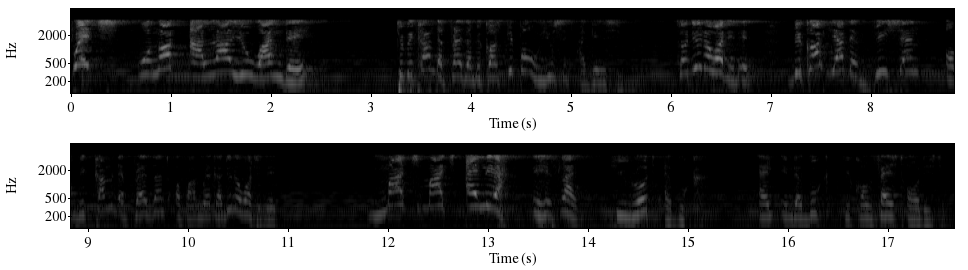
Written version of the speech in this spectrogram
which will not allow you one day to become the president because people will use it against you. So, do you know what he did? Because he had a vision of becoming the president of America, do you know what he did? Much, much earlier in his life, he wrote a book. And in the book, he confessed all these things.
